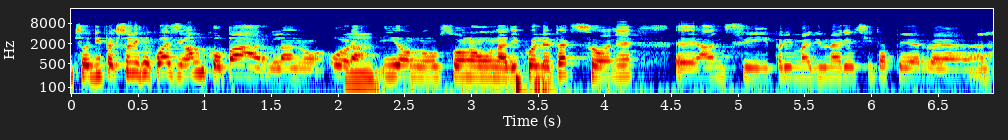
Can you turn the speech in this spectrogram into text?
so di persone che quasi manco parlano. Ora, mm. io non sono una di quelle persone, eh, anzi, prima di una recita per eh,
